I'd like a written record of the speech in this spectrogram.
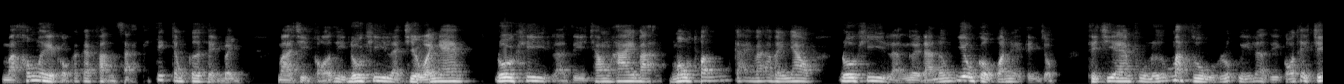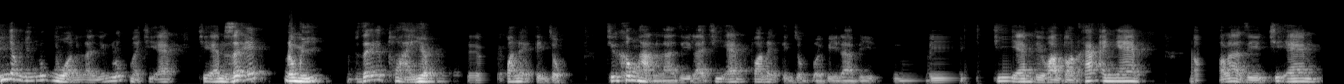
mà không hề có các cái phản xạ kích thích trong cơ thể mình, mà chỉ có gì đôi khi là chiều anh em, đôi khi là gì trong hai bạn mâu thuẫn cãi vã với nhau, đôi khi là người đàn ông yêu cầu quan hệ tình dục. Thì chị em phụ nữ mặc dù lúc ý là gì có thể chính trong những lúc buồn là những lúc mà chị em chị em dễ đồng ý, dễ thỏa hiệp để quan hệ tình dục chứ không hẳn là gì là chị em quan hệ tình dục bởi vì là vì vì chị em thì hoàn toàn khác anh em. Đó là gì? Chị em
